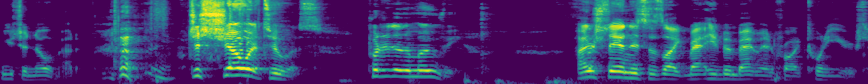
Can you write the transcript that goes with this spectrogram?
You should know about it. Just show it to us. Put it in a movie." I understand this is like Bat- he's been Batman for like 20 years.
